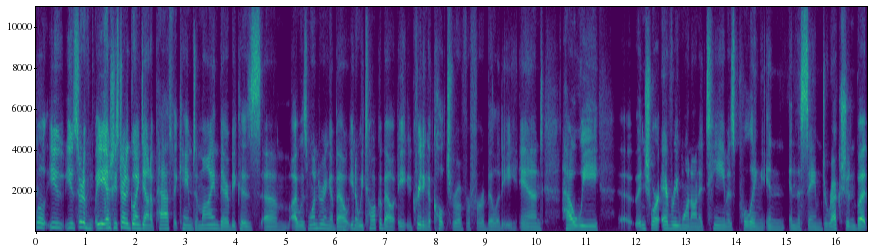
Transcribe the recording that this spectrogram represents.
Well, you you sort of you actually started going down a path that came to mind there because um, I was wondering about you know we talk about a, creating a culture of referability and how we uh, ensure everyone on a team is pulling in in the same direction, but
